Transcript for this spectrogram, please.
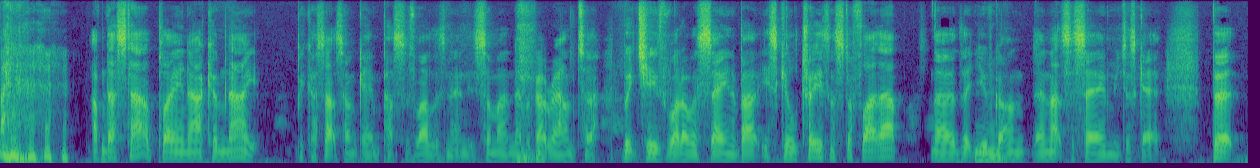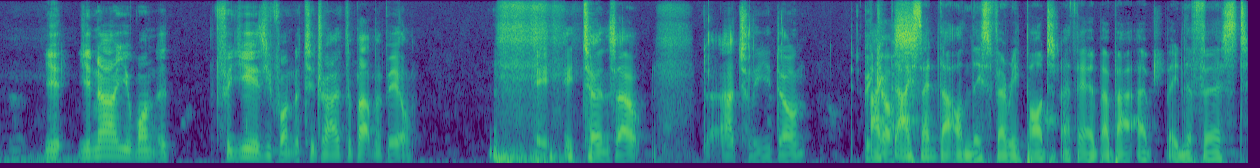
And I started playing Arkham Knight because that's on Game Pass as well, isn't it? And it's something I never got around to, which is what I was saying about your skill trees and stuff like that uh, that you've got on, and that's the same. You just get, but you you know you wanted for years you've wanted to drive the Batmobile. it it turns out actually you don't because I said that on this very pod. I think about uh, in the first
